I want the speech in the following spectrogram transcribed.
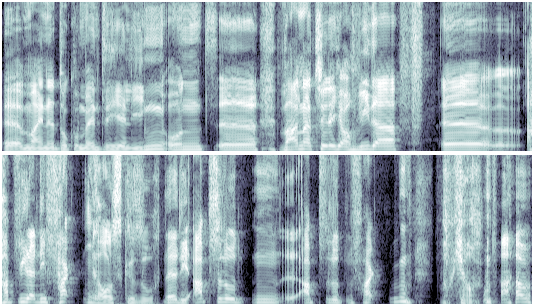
äh, meine Dokumente hier liegen und äh, war natürlich auch wieder, äh, hab wieder die Fakten rausgesucht, ne? die absoluten, äh, absoluten Fakten, wo ich auch immer,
